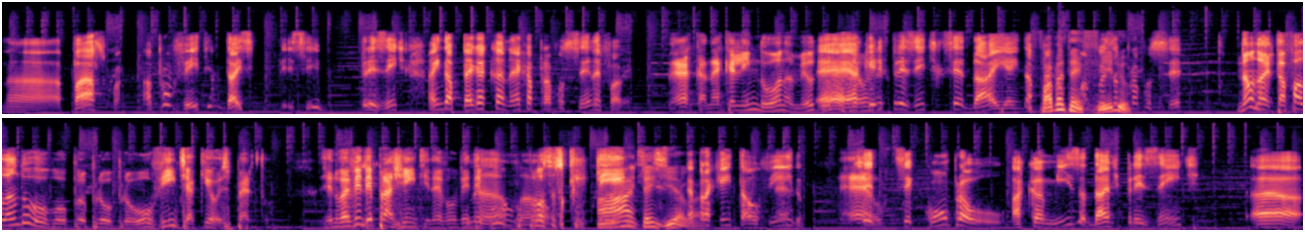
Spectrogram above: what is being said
na Páscoa. Aproveita e dá esse, esse presente. Ainda pega a caneca pra você, né, Fábio? É, a caneca é lindona, meu Deus do É, é céu. aquele presente que você dá e ainda A Fábio tem uma coisa filho? pra você. Não, não, ele tá falando pro, pro, pro ouvinte aqui, ó, esperto. A gente não vai vender pra gente, né? Vamos vender Não, pro, não. nossos clientes. Ah, entendi É agora. pra quem tá ouvindo. É, Você, você compra o- a camisa, dá de presente, ah,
